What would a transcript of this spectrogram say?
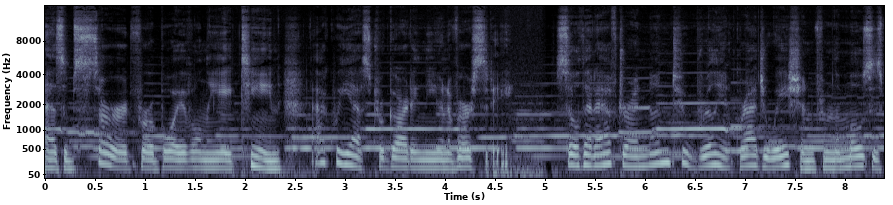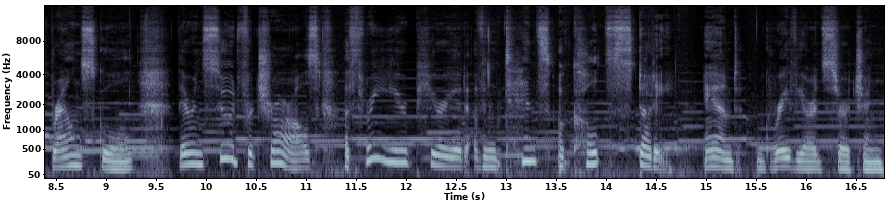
as absurd for a boy of only 18, acquiesced regarding the university. So that after a none too brilliant graduation from the Moses Brown School, there ensued for Charles a three year period of intense occult study and graveyard searching.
